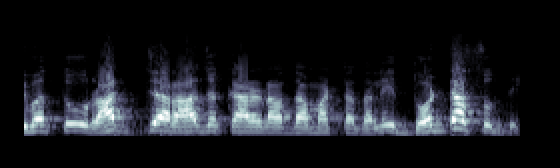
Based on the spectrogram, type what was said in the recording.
ಇವತ್ತು ರಾಜ್ಯ ರಾಜಕಾರಣದ ಮಟ್ಟದಲ್ಲಿ ದೊಡ್ಡ ಸುದ್ದಿ.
